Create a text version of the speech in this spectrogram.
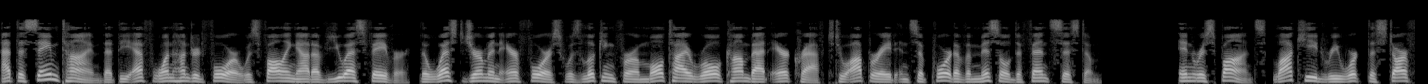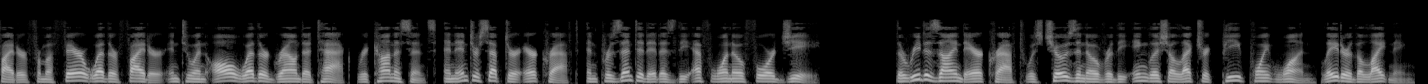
At the same time that the F-104 was falling out of U.S. favor, the West German Air Force was looking for a multi-role combat aircraft to operate in support of a missile defense system. In response, Lockheed reworked the Starfighter from a fair-weather fighter into an all-weather ground attack, reconnaissance, and interceptor aircraft, and presented it as the F-104G. The redesigned aircraft was chosen over the English Electric P.1 later the Lightning,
